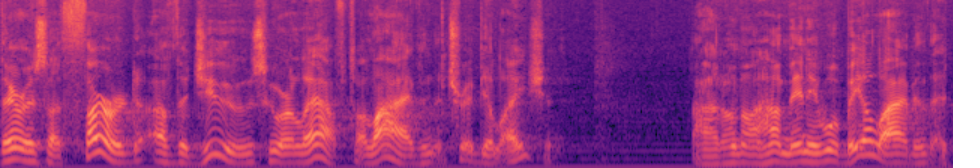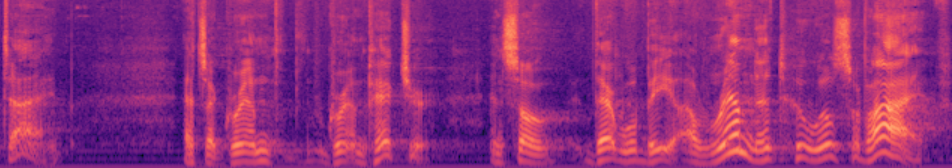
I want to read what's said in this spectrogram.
there is a third of the Jews who are left alive in the tribulation. I don't know how many will be alive in that time. That's a grim, grim picture. And so there will be a remnant who will survive.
